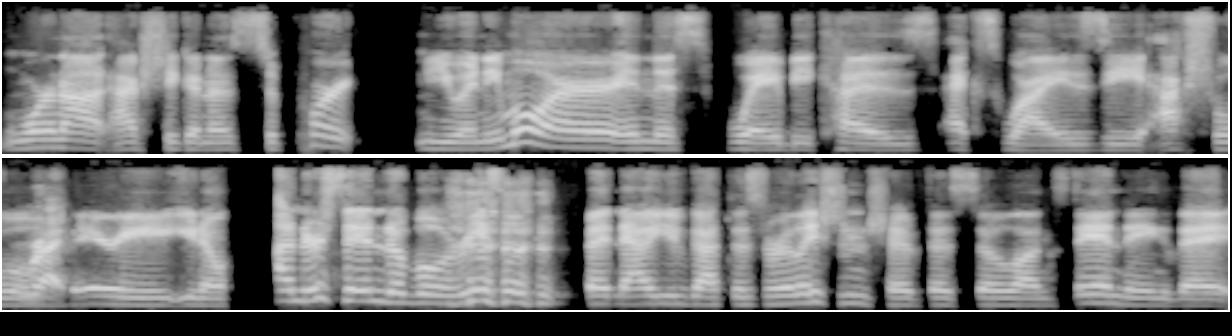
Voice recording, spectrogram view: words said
we're not actually going to support you anymore in this way because X, Y, Z, actual right. very, you know, understandable reason. but now you've got this relationship that's so long standing that,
